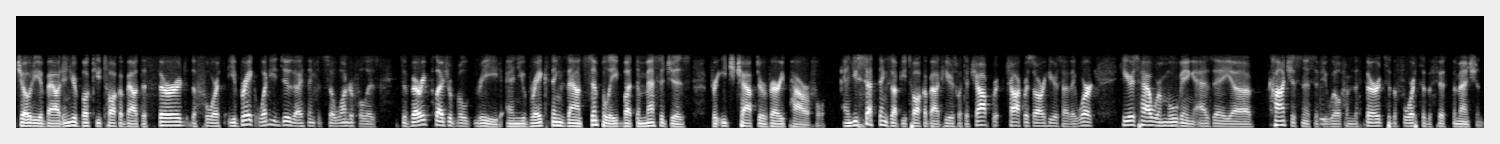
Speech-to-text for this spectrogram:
Jody, about in your book. You talk about the third, the fourth. You break. What do you do that I think that's so wonderful is it's a very pleasurable read, and you break things down simply, but the messages for each chapter are very powerful. And you set things up. You talk about here's what the chakras are, here's how they work, here's how we're moving as a uh, consciousness, if you will, from the third to the fourth to the fifth dimension.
